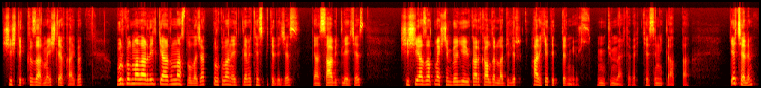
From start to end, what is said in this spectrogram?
şişlik, kızarma, işlev kaybı. Burkulmalarda ilk yardım nasıl olacak? Burkulan eklemi tespit edeceğiz. Yani sabitleyeceğiz. Şişiyi azaltmak için bölge yukarı kaldırılabilir. Hareket ettirmiyoruz. Mümkün mertebe. Kesinlikle hatta. Geçelim.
